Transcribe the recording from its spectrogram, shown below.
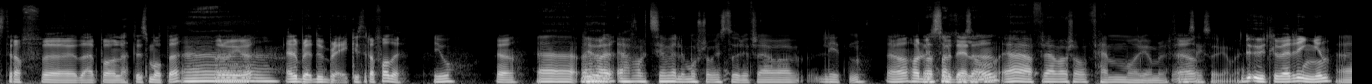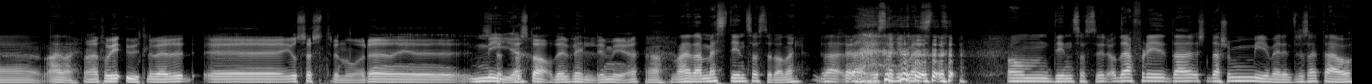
straff eh, der på en lættis måte? du var yngre? Eh, Eller ble du ble ikke straffa, du? jo. Ja. Uh, jeg, har, jeg har faktisk en veldig morsom historie fra jeg var liten. ja har du lyst til å dele sånn, den? Ja, ja, for jeg var sånn fem år gammel. Fem-seks år gammel. Du utleverer ingen? Uh, nei, nei. Nei, for vi utleverer uh, jo søstrene våre eh, Mye. støtt og stadig veldig mye. Ja, nei, det er mest din søster, Daniel. Det er, det er, vi snakker mest om din søster. Og det er fordi det er, det er så mye mer interessant. Det er jo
